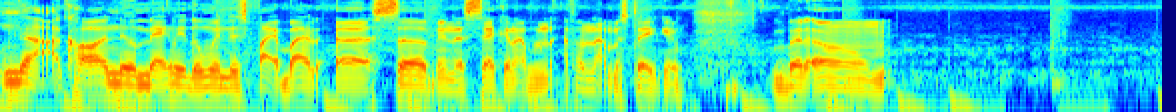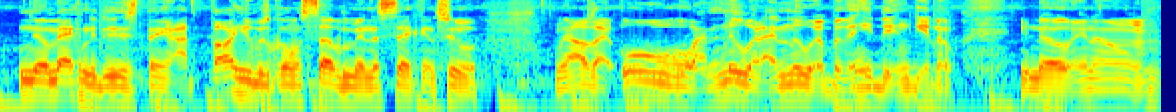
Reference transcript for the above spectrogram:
Now I called Neil Magny to win this fight by uh, sub in a second if I'm not mistaken. But um Neil Magny did his thing. I thought he was going to sub him in a second too. And I was like, "Ooh, I knew it, I knew it," but then he didn't get him, you know. And um,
